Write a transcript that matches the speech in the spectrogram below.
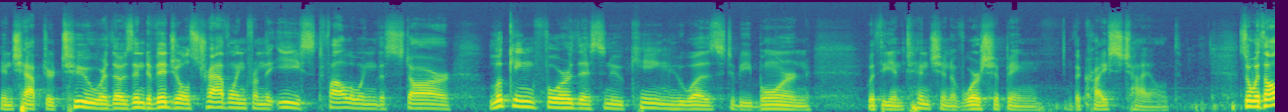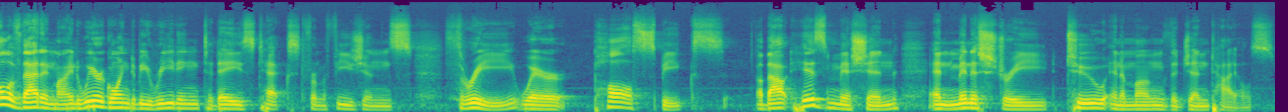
in chapter 2, where those individuals traveling from the east, following the star, looking for this new king who was to be born with the intention of worshiping the Christ child. So, with all of that in mind, we are going to be reading today's text from Ephesians 3, where Paul speaks about his mission and ministry to and among the Gentiles.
